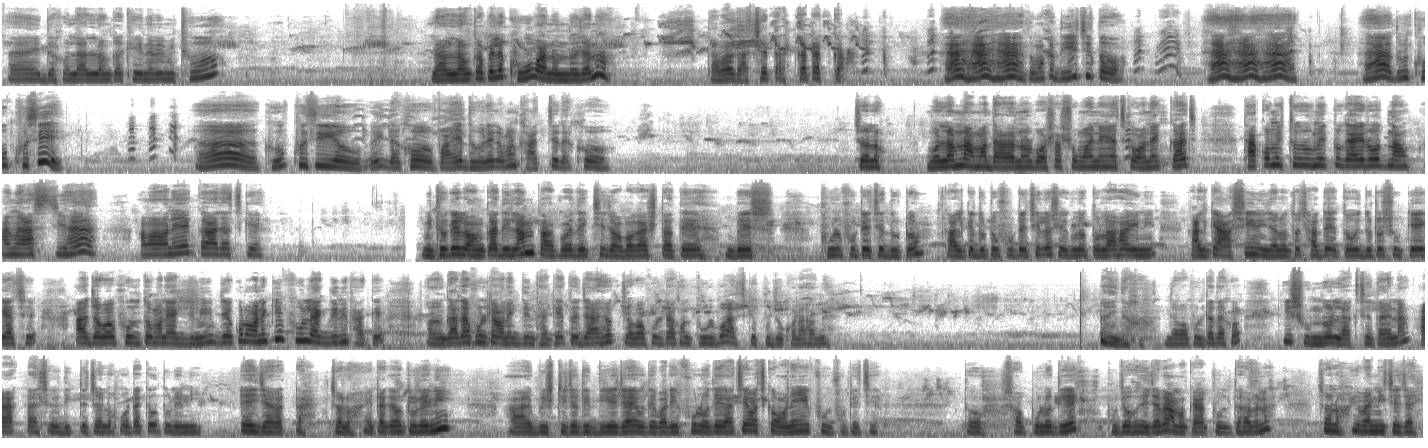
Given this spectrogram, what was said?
এই দেখো, লাল লঙ্কা খেয়ে নেবে মিঠু। লাল লঙ্কা পেলে খুব আনন্দ, জানো? তারপর গাছে টাটকা টাটকা। হ্যাঁ হ্যাঁ হ্যাঁ তোমাকে দিয়েছি তো। হ্যাঁ হ্যাঁ হ্যাঁ হ্যাঁ তুমি খুব খুশি? হ্যাঁ খুব খুশি ও। এই দেখো, পায়ে ধরে কেমন খাচ্ছে, দেখো। চলো, বললাম না, আমার দাঁড়ানোর বসার সময় নেই, আজকে অনেক কাজ। থাকো মিঠু, তুমি একটু গায়ে রোদ নাও, আমি আসছি হ্যাঁ? আমার অনেক কাজ আজকে। মিঠুকে লঙ্কা দিলাম, তারপরে দেখছি জবা গাছটাতে বেশ ফুল ফুটেছে দুটো। কালকে দুটো ফুটেছিল, সেগুলো তোলা হয়নি। কালকে আসিনি, জানো তো ছাদে, তো ওই দুটো শুকিয়ে গেছে। আর জবা ফুল তো মানে একদিনই, যে কোনো অনেকই ফুল একদিনই থাকে। গাঁদা ফুলটা অনেক দিন থাকে। তো যাই হোক, জবা ফুলটা এখন তুলবো, আজকে পুজো করা হবে। এই দেখো, জবা ফুলটা দেখো, কি সুন্দর লাগছে, তাই না? আর একটা আছে ওই দিকটা চলো, ওটাকেও তুলে নিই। এই যে আর একটা চলো, এটাকেও তুলে নিই। আর বৃষ্টি যদি দিয়ে যায়, ওদের বাড়ির ফুল ওদের গাছে, আজকে অনেক ফুল ফুটেছে। তো সব ফুলও দিয়ে পুজো হয়ে যাবে, আমাকে আর তুলতে হবে না। চলো, এবার নিচে যাই।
